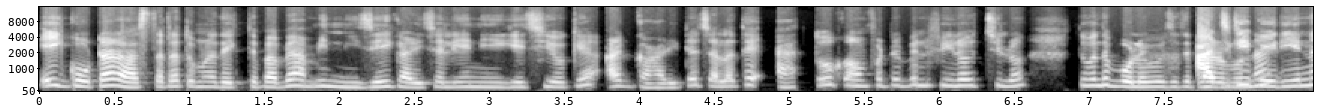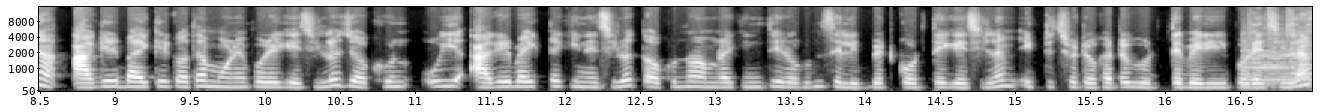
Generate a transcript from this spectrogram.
এই গোটা রাস্তাটা তোমরা দেখতে পাবে আমি নিজেই গাড়ি চালিয়ে নিয়ে গেছি ওকে। আর গাড়িটা চালাতে এত কমফোর্টেবল ফিল হচ্ছিল তোমাদের বলে বোঝাতে পারব আজকে বেরিয়ে না আগের বাইকের কথা মনে পড়ে গেছিল। যখন ওই আগের বাইকটা কিনেছিল, তখনও আমরা কিন্তু এরকম সেলিব্রেট করতে গেছিলাম। একটু ছোটখাটো ঘুরতে বেরিয়ে পড়েছিলাম।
